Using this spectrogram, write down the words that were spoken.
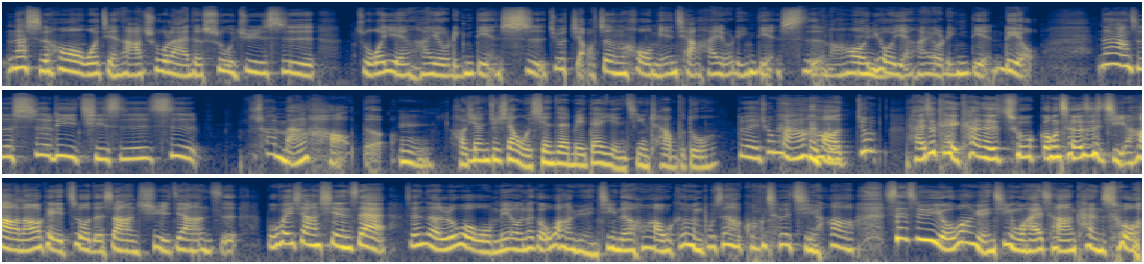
那时候我检查出来的数据是。左眼还有零点四，就矫正后勉强还有零点四，然后右眼还有零点六，那样子的视力其实是算蛮好的。嗯，好像就像我现在没戴眼镜差不多。对，就蛮好，就还是可以看得出公车是几号，然后可以坐得上去这样子，不会像现在真的，如果我没有那个望远镜的话，我根本不知道公车几号，甚至于有望远镜我还常常看错。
